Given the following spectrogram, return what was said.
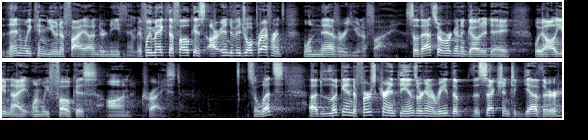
then we can unify underneath Him. If we make the focus our individual preference, we'll never unify. So that's where we're going to go today. We all unite when we focus on Christ. So let's uh, look into 1 Corinthians. We're going to read the, the section together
